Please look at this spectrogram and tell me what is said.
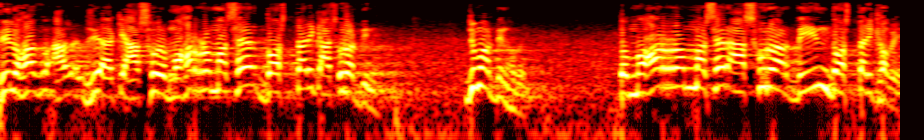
জিলহাজ কি আশুর, মহরম মাসের দশ তারিখ আশুরার দিনে। জুমার দিন হবে। তো মহরম মাসের আশুরার দিন দশ তারিখ হবে।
